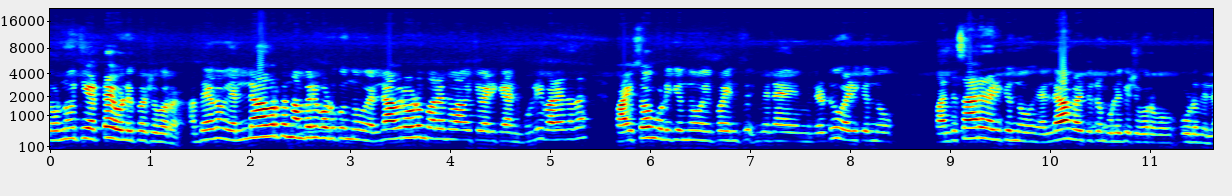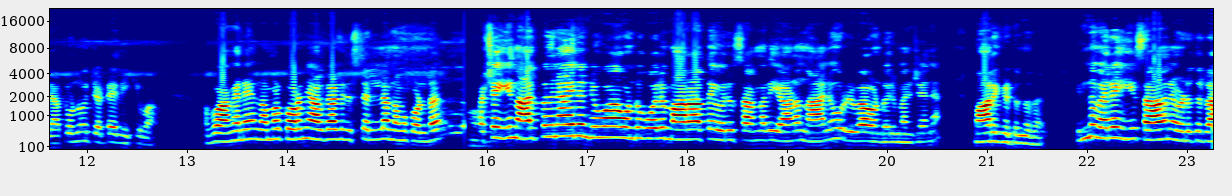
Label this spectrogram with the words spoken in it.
തൊണ്ണൂറ്റി എട്ടേ ഉള്ളൂ ഇപ്പോൾ ഷുഗർ അദ്ദേഹം എല്ലാവർക്കും നമ്പർ കൊടുക്കുന്നു. എല്ലാവരോടും പറയുന്നു വാങ്ങിച്ച് കഴിക്കാൻ. പുള്ളി പറയുന്നത് പായസവും കുടിക്കുന്നു ഇപ്പൊ ഇൻസ് പിന്നെ ലഡു കഴിക്കുന്നു പഞ്ചസാര കഴിക്കുന്നു എല്ലാം കഴിച്ചിട്ടും പുള്ളിക്ക് ഷുഗർ കൂടുന്നില്ല. തൊണ്ണൂറ്റെട്ടേ നിൽക്കുക അപ്പോൾ അങ്ങനെ നമ്മൾ കുറഞ്ഞ ആൾക്കാരുടെ ലിസ്റ്റ് എല്ലാം നമുക്കുണ്ട്. പക്ഷെ ഈ നാൽപ്പതിനായിരം രൂപ കൊണ്ട് പോലും മാറാത്ത ഒരു സംഗതിയാണ് നാനൂറ് രൂപ കൊണ്ട് ഒരു മനുഷ്യന് മാറി കിട്ടുന്നത്. ഇന്ന് വരെ ഈ സാധനം എടുത്തിട്ട്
